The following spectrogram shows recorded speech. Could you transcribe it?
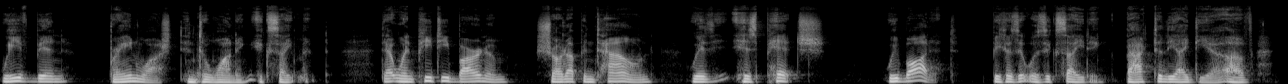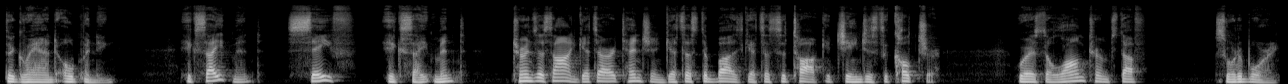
We've been brainwashed into wanting excitement. That when P.T. Barnum showed up in town with his pitch, we bought it because it was exciting. Back to the idea of the grand opening. Excitement, safe excitement, turns us on, gets our attention, gets us to buzz, gets us to talk. It changes the culture. Whereas the long term stuff, sort of boring.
